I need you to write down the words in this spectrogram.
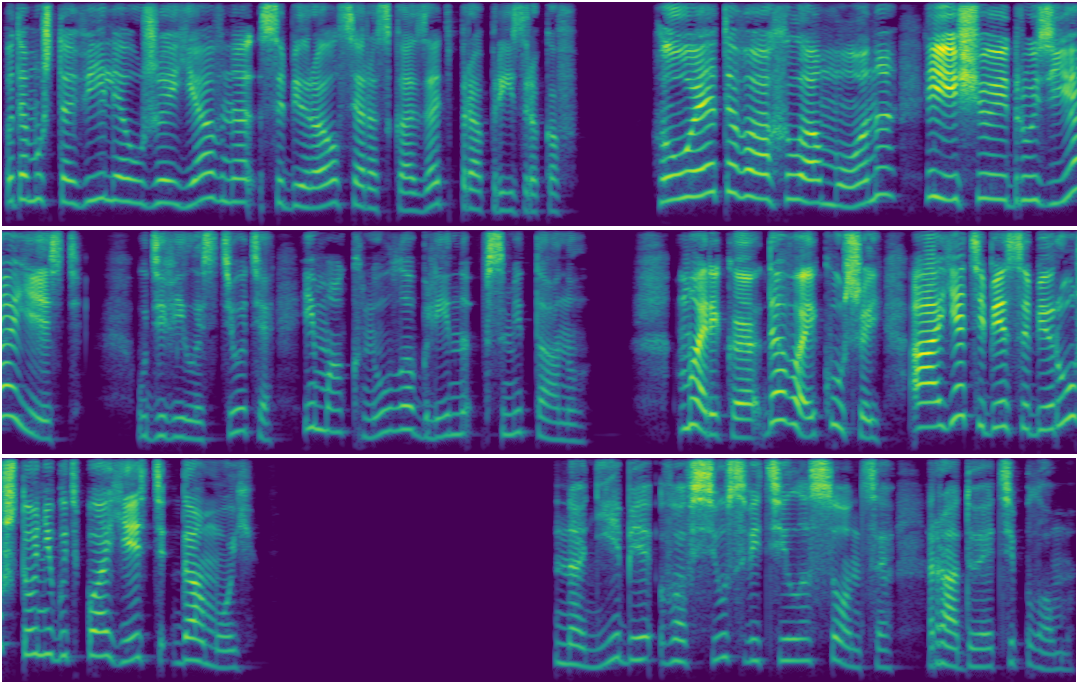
потому что Виля уже явно собирался рассказать про призраков. «У этого охламона еще и друзья есть?» — удивилась тетя и макнула блин в сметану. «Марика, давай, кушай, а я тебе соберу что-нибудь поесть домой». На небе вовсю светило солнце, радуя теплом.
